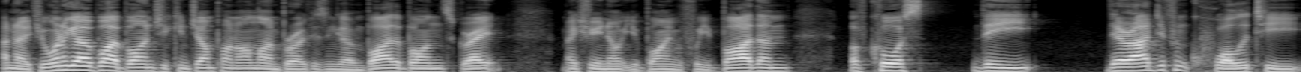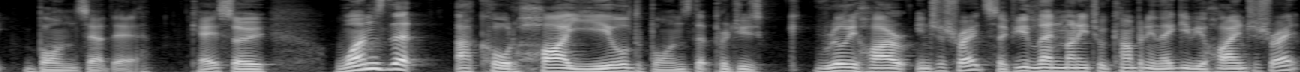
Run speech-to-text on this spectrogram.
I don't know. If you want to go and buy bonds, you can jump on online brokers and go and buy the bonds. Great. Make sure you know what you're buying before you buy them. Of course, the there are different quality bonds out there. Okay, so ones that are called high yield bonds that produce really high interest rates. So if you lend money to a company and they give you a high interest rate,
